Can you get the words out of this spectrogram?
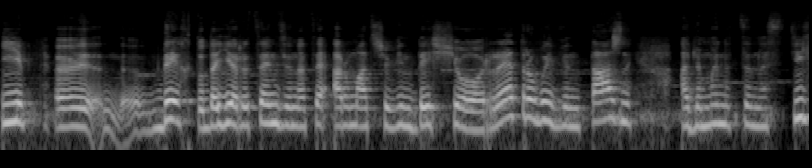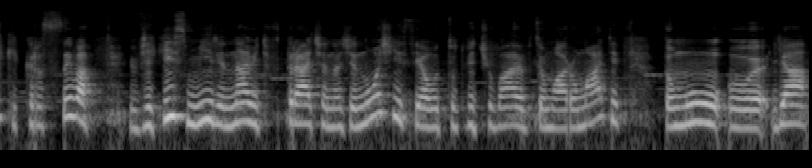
І е, дехто дає рецензію на цей аромат, що він дещо ретровий, вінтажний. А для мене це настільки красива, в якійсь мірі навіть втрачена жіночність. Я от тут відчуваю в цьому ароматі. Тому е, я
